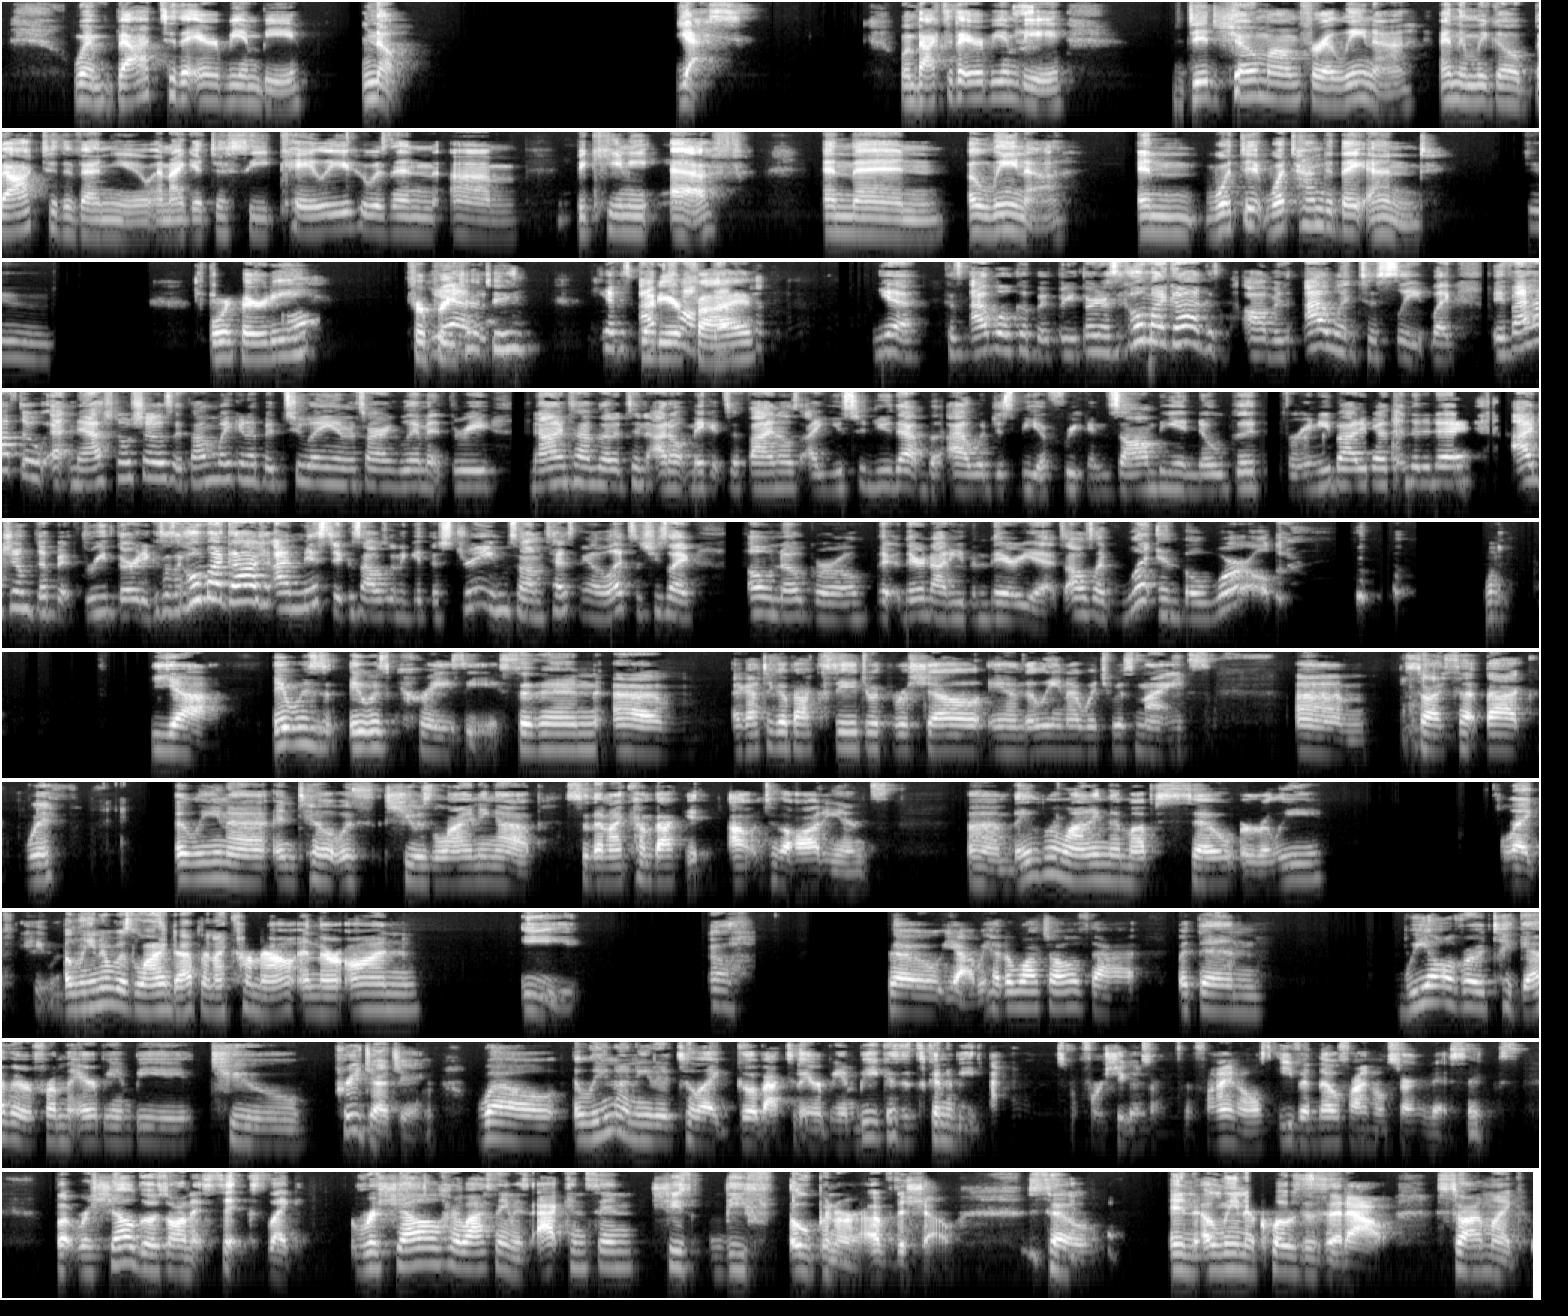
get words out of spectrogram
Went back to the Airbnb. No. Yes. Went back to the Airbnb, did show mom for Alina, and then we go back to the venue, and I get to see Kaylee, who is in um, Bikini F, and then Alina. And what did what time did they end? Dude, four thirty for prejudging. Yeah, thirty or five. Yeah, because I woke up at three thirty. I was like, "Oh my god!" Because obviously I went to sleep. Like if I have to at national shows, if I'm waking up at two a.m. and starting glam at three, nine times out of ten I don't make it to finals. I used to do that, but I would just be a freaking zombie and no good for anybody by the end of the day. I jumped up at three thirty because I was like, "Oh my gosh, I missed it!" Because I was going to get the stream. So I'm texting Alexa. She's like, "Oh no, girl, they're, they're not even there yet." So I was like, "What in the world?" yeah, it was it was crazy. So then. um I got to go backstage with Rochelle and Alina, which was nice. Um, so I sat back with Alina until it was she was lining up. So then I come back out into the audience. Um, they were lining them up so early. Like Alina was lined up, and I come out, and they're on E. Oh. So yeah, we had to watch all of that. But then we all rode together from the Airbnb to prejudging. Well, Alina needed to like go back to the Airbnb because it's going to be hours before she goes on for finals, even though finals started at six. But Rochelle goes on at six. Like Rochelle, her last name is Atkinson. She's the f- opener of the show. So, and Alina closes it out. So I'm like,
